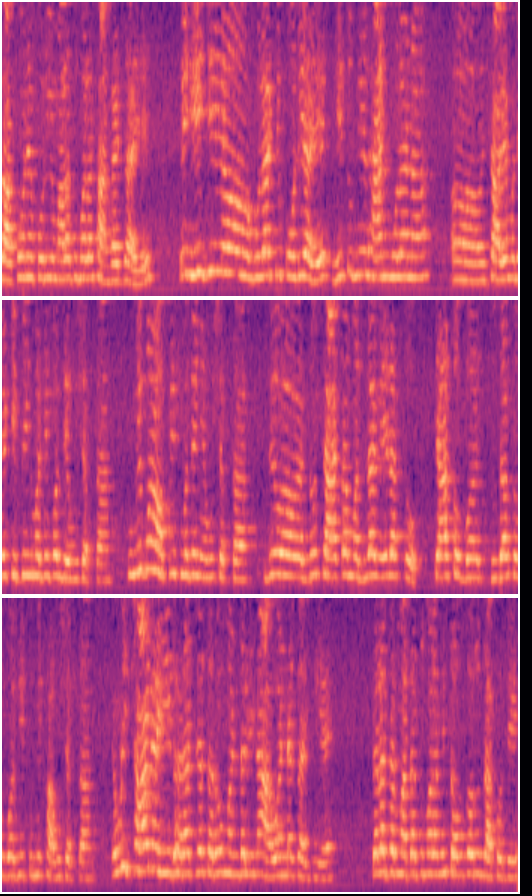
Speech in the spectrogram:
दाखवण्यापूर्वी मला तुम्हाला सांगायचं आहे ही जी गुलाची पोली आहे ही तुम्ही लहान मुलांना शाळेमध्ये टिफिनमध्ये पण देऊ शकता. तुम्ही पण ऑफिसमध्ये नेऊ शकता. जो जो चहाचा मधला वेल असतो त्यासोबत दुधासोबत ही तुम्ही खाऊ शकता. एवढी छान आहे ही घरातल्या सर्व मंडळींना आवडण्यासारखी आहे. चला तर मग आता तुम्हाला मी सर्व करून दाखवते.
